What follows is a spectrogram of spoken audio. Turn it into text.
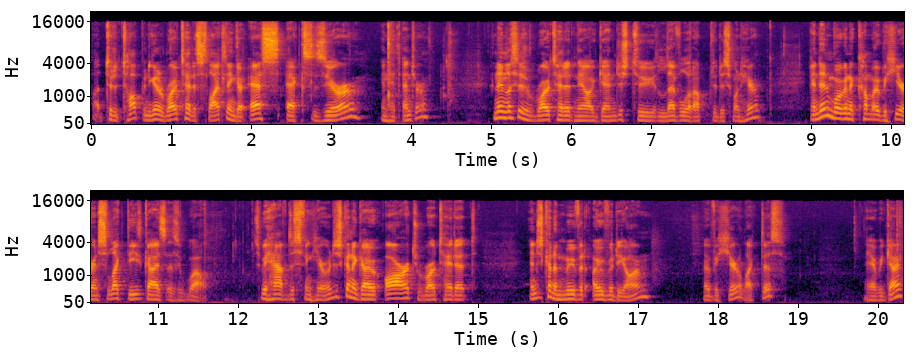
Uh, to the top and you're to rotate it slightly and go SX0 and hit enter. And then let's just rotate it now again just to level it up to this one here. And then we're going to come over here and select these guys as well. So we have this thing here. We're just going to go R to rotate it and just kind of move it over the arm over here like this. There we go.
